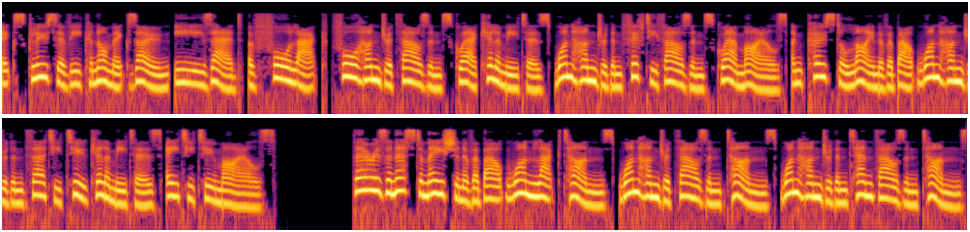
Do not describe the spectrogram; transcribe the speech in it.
exclusive economic zone (EEZ) of 4 lakh 400,000 square kilometers (150,000 square miles), and coastal line of about 132 kilometers (82 2 miles. There is an estimation of about 1 lakh tons 100,000 tons 110,000 tons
